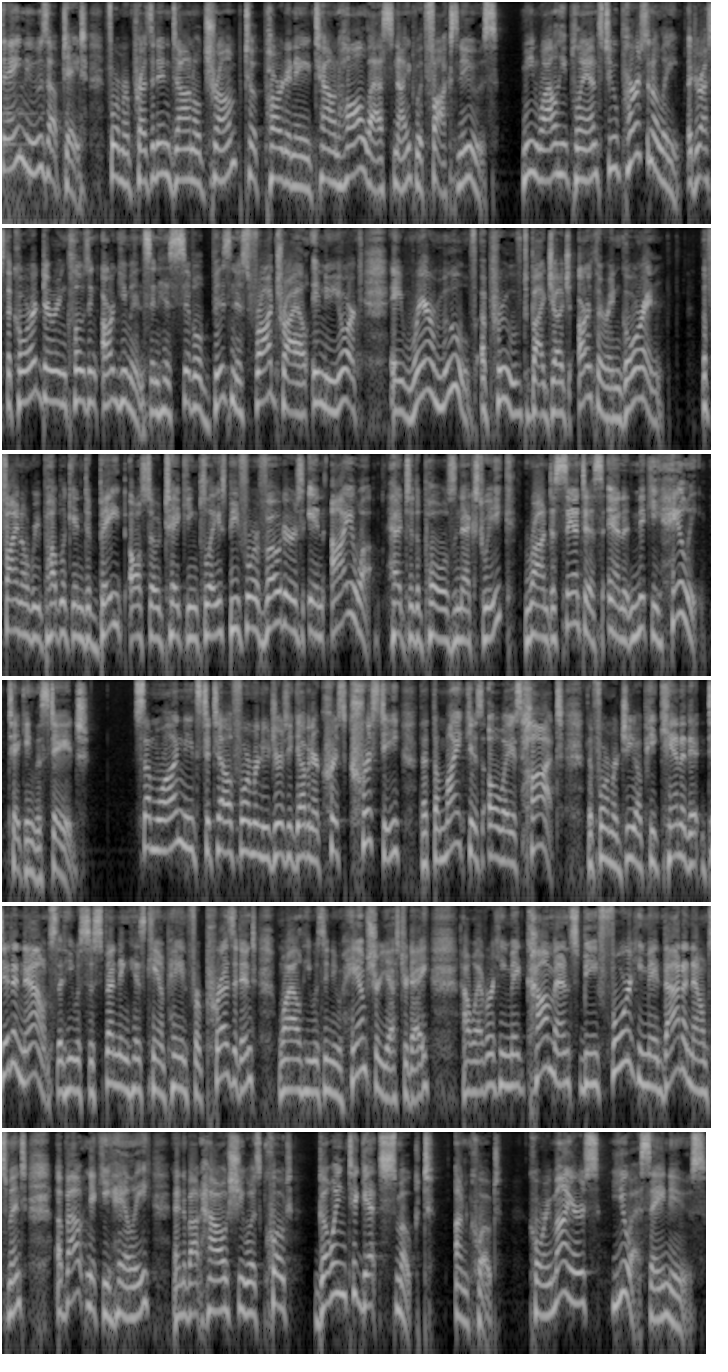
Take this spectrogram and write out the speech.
USA News Update. Former President Donald Trump took part in a town hall last night with Fox News. Meanwhile, he plans to personally address the court during closing arguments in his civil business fraud trial in New York, a rare move approved by Judge Arthur Engoron. The final Republican debate also taking place before voters in Iowa head to the polls next week. Ron DeSantis and Nikki Haley taking the stage. Someone needs to tell former New Jersey Governor Chris Christie that the mic is always hot. The former GOP candidate did announce that he was suspending his campaign for president while he was in New Hampshire yesterday. However, he made comments before he made that announcement about Nikki Haley and about how she was, quote, going to get smoked, unquote. Corey Myers, USA News.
